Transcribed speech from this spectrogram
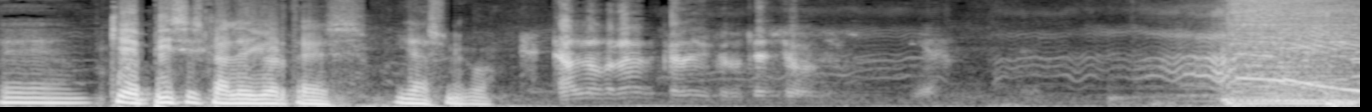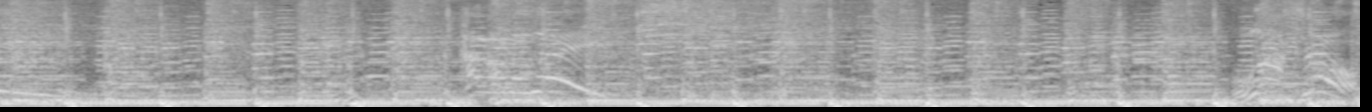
ε, και επίσης καλές γιορτές. Γεια σου Νίκο. Καλό βράδυ, καλή γιορτές σε όλους. Γεια. Out of the way! Watch out!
